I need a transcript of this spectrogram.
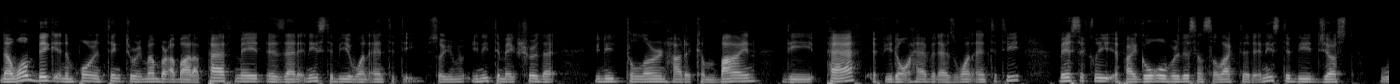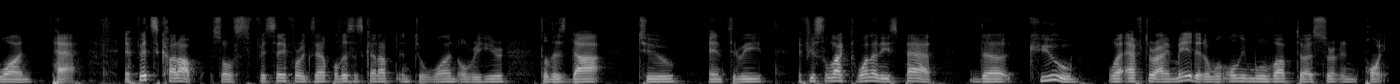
Now, one big and important thing to remember about a path mate is that it needs to be one entity. So you, you need to make sure that you need to learn how to combine the path if you don't have it as one entity. Basically, if I go over this and select it, it needs to be just one path. If it's cut up, so say for example, this is cut up into one over here till this dot, two, and three. If you select one of these paths, the cube, well, after I made it, it will only move up to a certain point.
